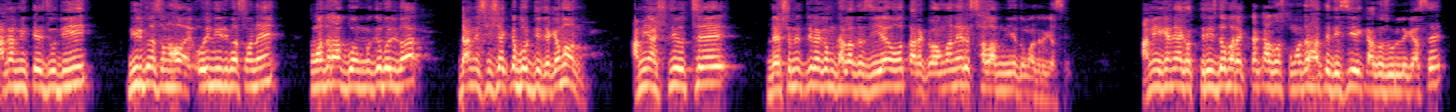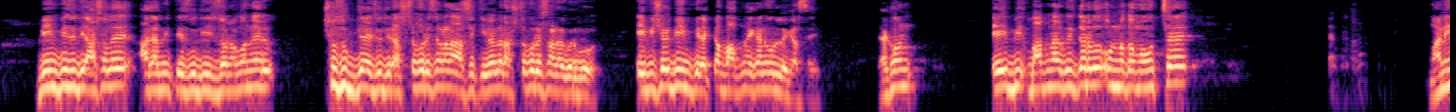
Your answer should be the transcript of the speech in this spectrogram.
আগামীতে যদি নির্বাচন হয়, ওই নির্বাচনে তোমাদের আব্বু আম্মুকে বলবা দানে শেষে একটা ভোট দিতে, কেমন? আমি আসছি হচ্ছে দেশনেত্রী বেগম খালাদা জিয়া ও তারেক রহমানের সালাম নিয়ে তোমাদের কাছে। আমি এখানে একত্রিশ দফার একটা কাগজ তোমাদের হাতে দিছি, এই কাগজ উল্লেখ আছে। বিএনপি যদি আসলে আগামীতে যদি জনগণের সুযোগ দেয়, যদি রাষ্ট্র পরিচালনা আসে, কীভাবে রাষ্ট্র পরিচালনা করব, এই বিষয়ে বিএনপির একটা ভাবনা এখানে উল্লেখ আছে। এখন এই ভাবনার ভিতরে অন্যতম হচ্ছে মানে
